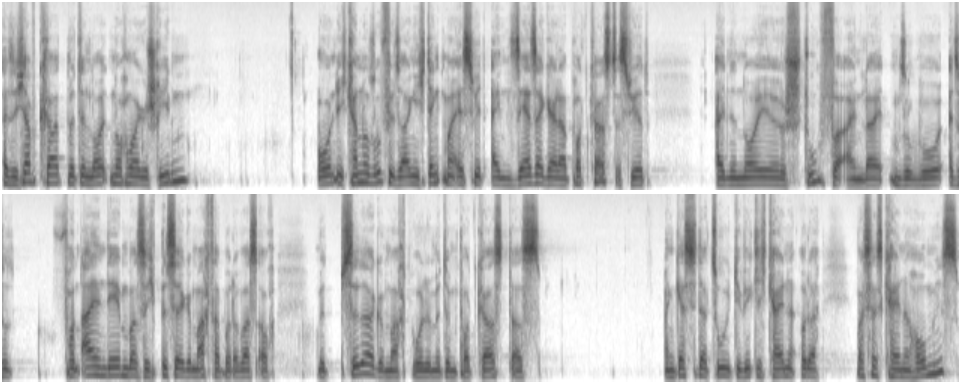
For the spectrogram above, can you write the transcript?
also ich habe gerade mit den Leuten nochmal geschrieben und ich kann nur so viel sagen. Ich denke mal, es wird ein sehr, sehr geiler Podcast. Es wird eine neue Stufe einleiten, sowohl, also von all dem, was ich bisher gemacht habe oder was auch mit Psylla gemacht wurde mit dem Podcast, dass man Gäste dazu, die wirklich keine, oder was heißt keine Homies,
